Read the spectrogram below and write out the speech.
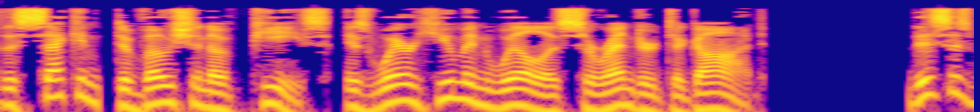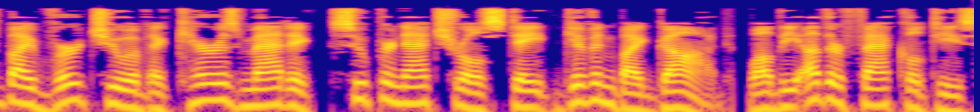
The second, devotion of peace, is where human will is surrendered to God. This is by virtue of a charismatic, supernatural state given by God, while the other faculties,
